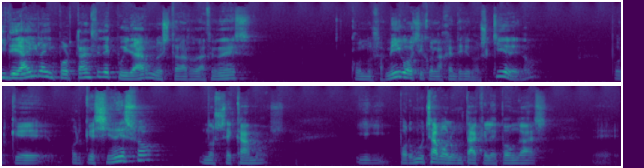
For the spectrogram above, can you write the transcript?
Y de ahí la importancia de cuidar nuestras relaciones con los amigos y con la gente que nos quiere, ¿no? Porque, porque sin eso nos secamos y por mucha voluntad que le pongas, eh,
